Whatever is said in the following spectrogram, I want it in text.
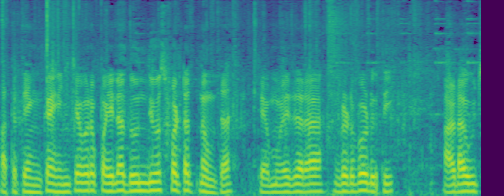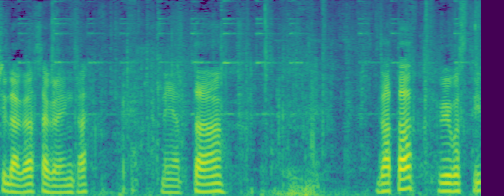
आता त्यांका ह्यांच्यावर पहिला दोन दिवस पटत नव्हता. त्यामुळे जरा गडबड होती. आडाऊची लागा सगळ्यांका. आणि आत्ता जातात व्यवस्थित.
